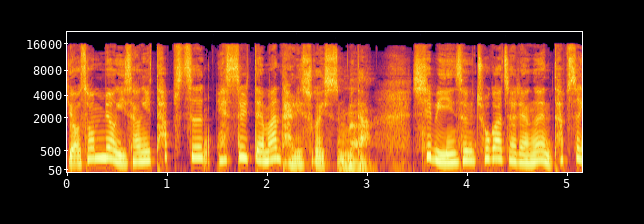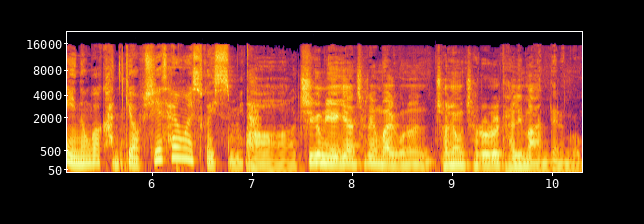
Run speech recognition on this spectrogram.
6명 이상이 탑승했을 때만 달릴 수가 있습니다. 네. 12인승 초과 차량은 탑승 인원과 관계없이 사용할 수가 있습니다. 아, 지금 얘기한 차량 말고는 전용 차로를 달리면 안 되는 거고.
